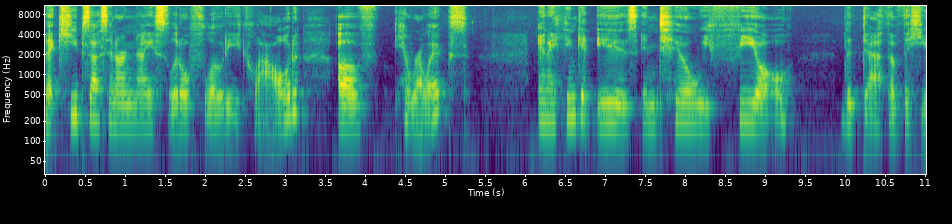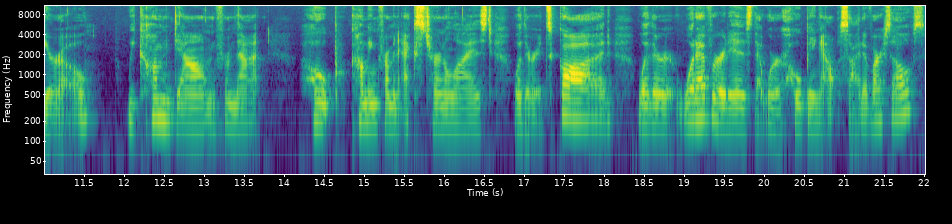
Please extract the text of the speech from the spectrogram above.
that keeps us in our nice little floaty cloud of heroics. And I think it is until we feel the death of the hero, we come down from that hope coming from an externalized, whether it's God, whether whatever it is that we're hoping outside of ourselves,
